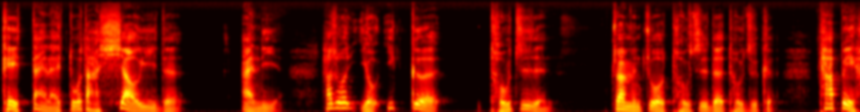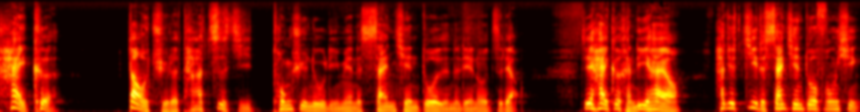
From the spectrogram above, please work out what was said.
可以带来多大效益的案例。他说有一个投资人专门做投资的投资客，他被骇客盗取了他自己。通讯录里面的三千多人的联络资料，这些骇客很厉害哦，他就寄了三千多封信，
